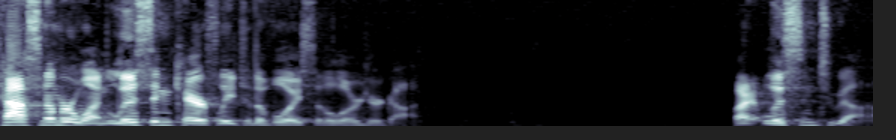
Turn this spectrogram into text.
task number one, listen carefully to the voice of the Lord your God. Right? Listen to God.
